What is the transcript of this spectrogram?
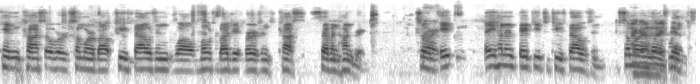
can cost over somewhere about 2000 while most budget versions cost 700. So Right. eight, 850 to 2000. Somewhere got in those idea. ranges.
